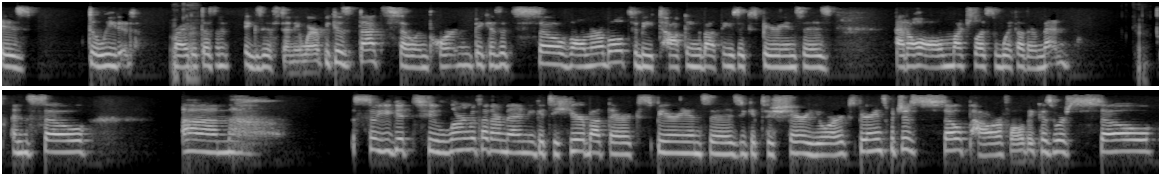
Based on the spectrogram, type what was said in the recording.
is deleted, right? Okay. It doesn't exist anywhere because that's so important because it's so vulnerable to be talking about these experiences at all, much less with other men. Okay. And so um so you get to learn with other men you get to hear about their experiences you get to share your experience which is so powerful because we're so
